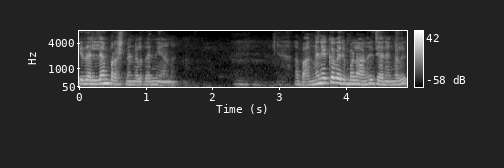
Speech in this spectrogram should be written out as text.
ഇതെല്ലാം പ്രശ്നങ്ങൾ തന്നെയാണ്. അപ്പം അങ്ങനെയൊക്കെ വരുമ്പോഴാണ് ജനങ്ങൾ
